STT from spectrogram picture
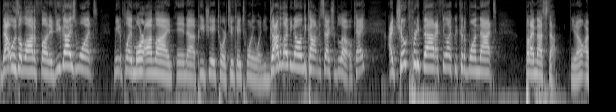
That was a lot of fun. If you guys want me to play more online in uh, PGA Tour 2K21, you got to let me know in the comment section below, okay? I choked pretty bad. I feel like we could have won that, but I messed up. You know, I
